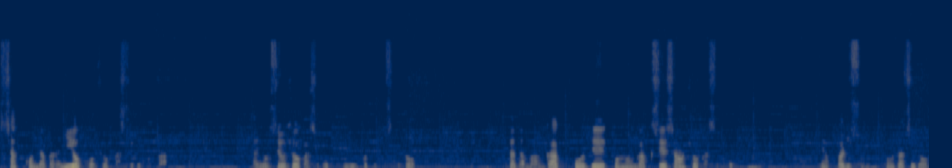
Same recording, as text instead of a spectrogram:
昨今だから意欲を評価するとか、多様性を評価するっていうことですけど、ただまあ学校でこの学生さんを評価するときに、やっぱりその到達度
